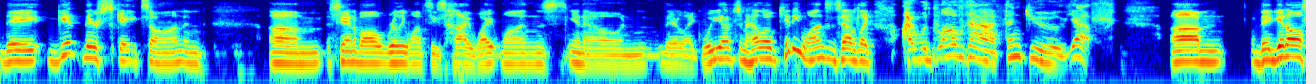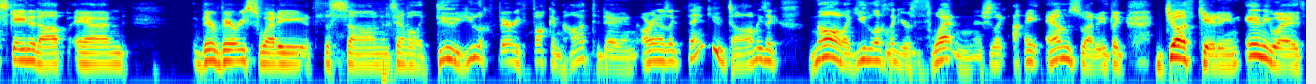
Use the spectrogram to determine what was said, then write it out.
They get their skates on, and um, Sandoval really wants these high white ones, you know, and they're like, "We have some Hello Kitty ones," and Sandoval's like, "I would love that, thank you, yes." Um, they get all skated up, and they're very sweaty. It's the sun. And Sam was like, dude, you look very fucking hot today. And Ariana's like, thank you, Tom. He's like, no, like you look like you're sweating. And she's like, I am sweating. He's like, just kidding. Anyways,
